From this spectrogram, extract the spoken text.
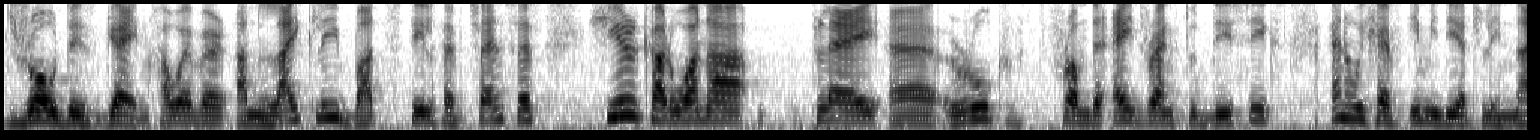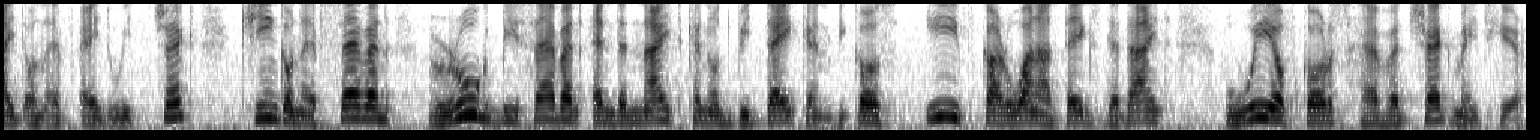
draw this game. However unlikely but still have chances. Here Caruana play uh, rook from the 8 rank to d6 and we have immediately knight on f8 with check, king on f7, rook b7 and the knight cannot be taken because if Caruana takes the knight we of course have a checkmate here.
